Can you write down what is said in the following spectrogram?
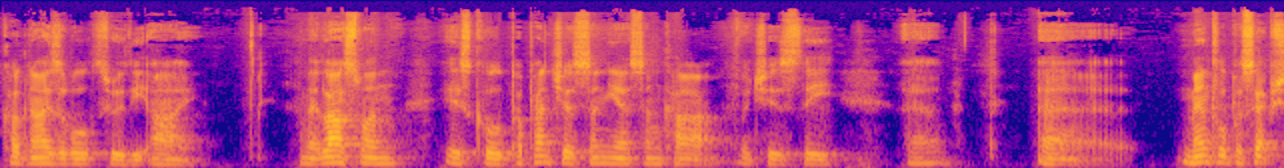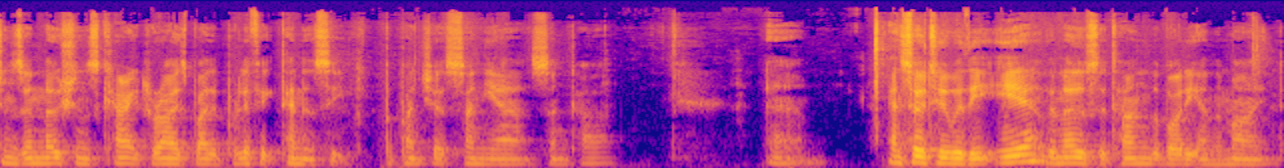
cognizable through the eye. And that last one is called Papancha Sanya Sankar, which is the uh, uh, mental perceptions and notions characterized by the prolific tendency. Papancha Sanya Sankar. Um, and so too with the ear, the nose, the tongue, the body, and the mind.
